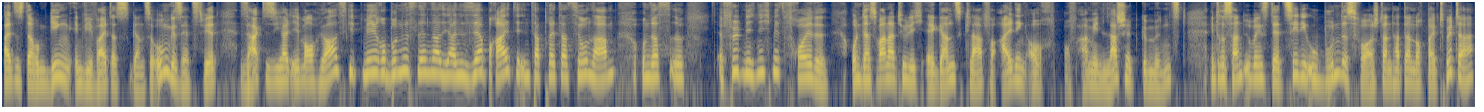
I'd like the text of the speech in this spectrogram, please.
als es darum ging, inwieweit das Ganze umgesetzt wird, sagte sie halt eben auch, ja, es gibt mehrere Bundesländer, die eine sehr breite Interpretation haben und das äh, erfüllt mich nicht mit Freude. Und das war natürlich äh, ganz klar vor allen Dingen auch auf Armin Laschet gemünzt. Interessant übrigens, der CDU-Bundesvorstand hat dann noch bei Twitter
